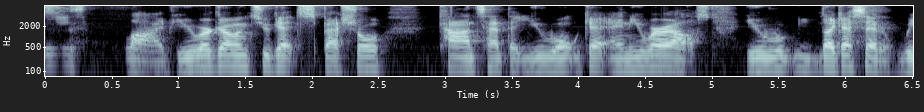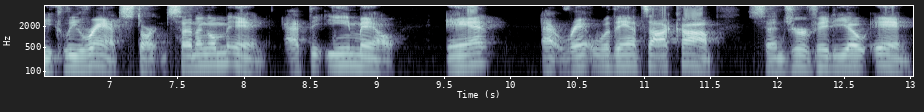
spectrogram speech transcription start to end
is live. You are going to get special content that you won't get anywhere else. You, like I said, weekly rants. Start sending them in at the email and at rantwithant.com. Send your video in.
